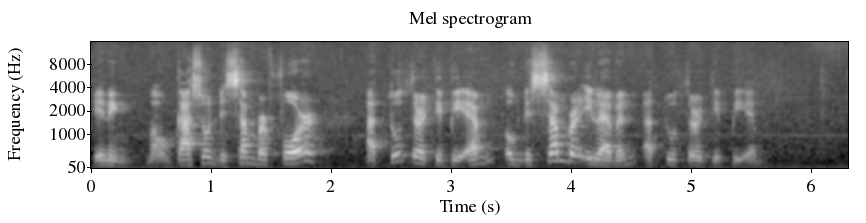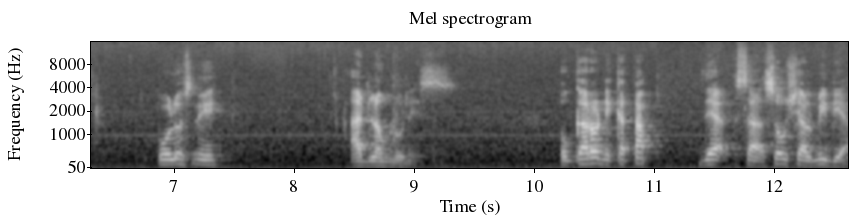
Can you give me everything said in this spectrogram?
Ining maong kaso December 4 at 2.30 p.m. o December 11 at 2.30 p.m. Pulos ni Adlong Lunes. O karon ni katap sa social media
